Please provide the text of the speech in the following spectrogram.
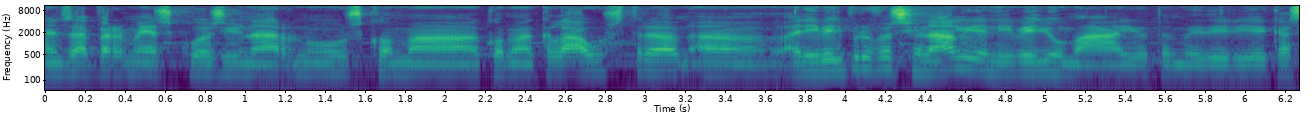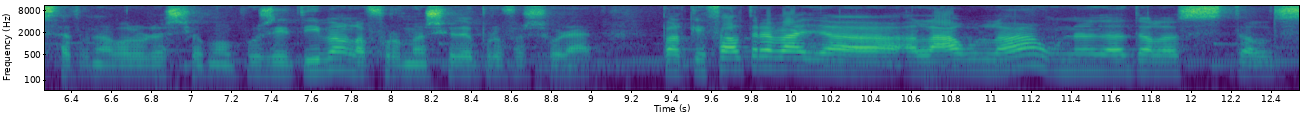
ens ha permès cohesionar-nos com, a, com a claustre a, a nivell professional i a nivell humà. Jo també diria que ha estat una valoració molt positiva en la formació de professorat. Pel que fa al treball a, a l'aula, una de les, dels,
